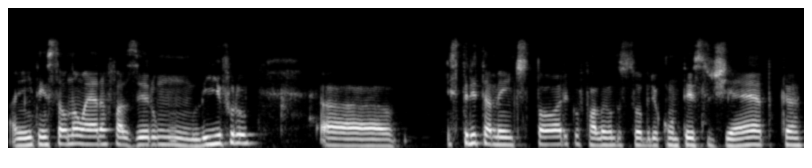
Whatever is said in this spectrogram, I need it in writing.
A minha intenção não era fazer um livro uh, estritamente histórico, falando sobre o contexto de época,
